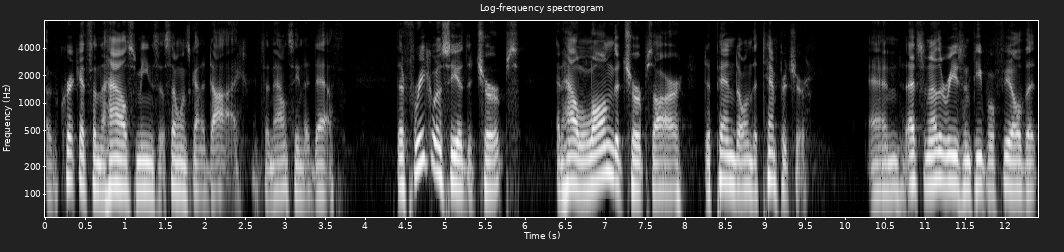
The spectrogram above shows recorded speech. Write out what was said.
of crickets in the house means that someone's going to die. It's announcing a death. The frequency of the chirps and how long the chirps are depend on the temperature. And that's another reason people feel that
